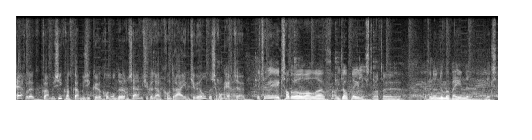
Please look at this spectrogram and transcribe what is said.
Eh, erg leuk qua muziek, want qua muziek kun je ook gewoon ondeugend zijn. Dus je kunt eigenlijk gewoon draaien wat je wil. Dus dat vond ik echt... eh, ik, zei- ik zal er wel, wel eh, uit jouw playlist wat, eh, even een nummer bij in eh mixen.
